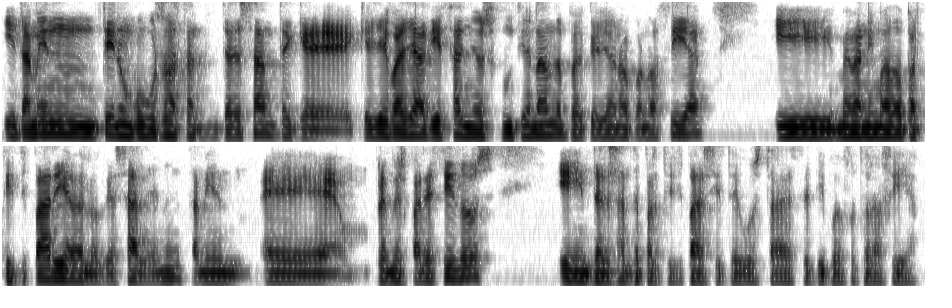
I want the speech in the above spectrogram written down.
Y también tiene un concurso bastante interesante que, que lleva ya 10 años funcionando, pero que yo no conocía y me he animado a participar y a ver lo que sale. También eh, premios parecidos interesante participar si te gusta este tipo de fotografía.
